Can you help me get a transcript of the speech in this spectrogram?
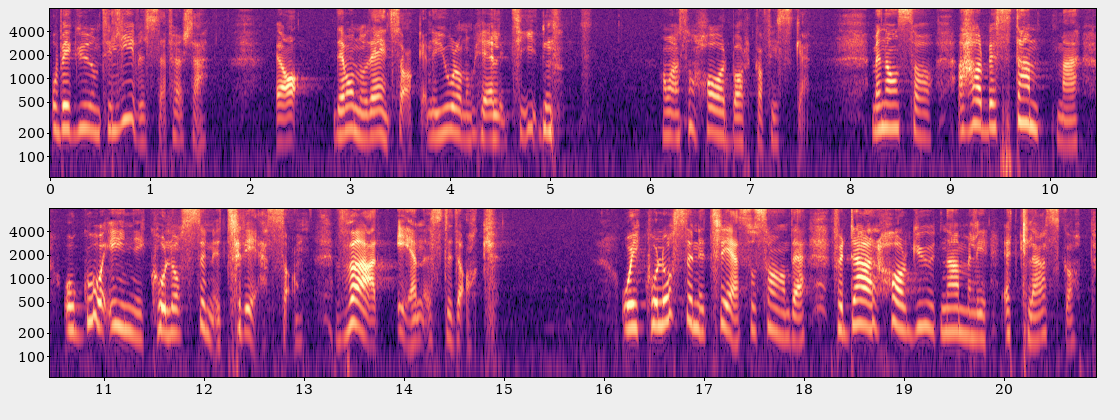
Og be Gud om tilgivelse for seg. Ja, det var nå den saken. Det gjorde han jo hele tiden. Han var en sånn hardbarka fisker. Men han sa jeg har bestemt meg å gå inn i Kolossene 3 sa han, hver eneste dag. Og i Kolossene 3 så sa han det, for der har Gud nemlig et klesskap.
